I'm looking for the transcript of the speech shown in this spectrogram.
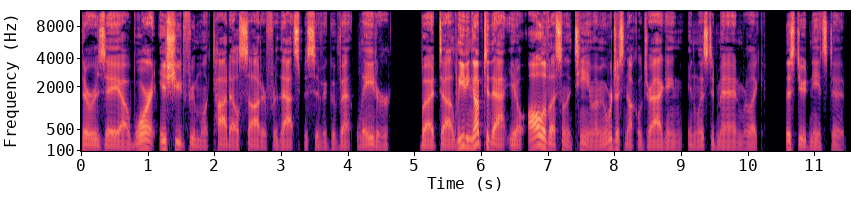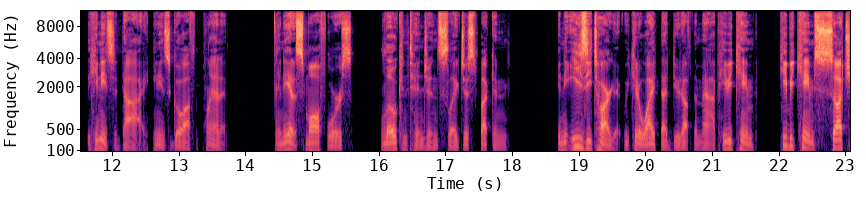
there was a uh, warrant issued from Muqtada El Sadr for that specific event later. But uh, leading up to that you know all of us on the team i mean we're just knuckle dragging enlisted men. We're like this dude needs to he needs to die. He needs to go off the planet. And he had a small force low contingents like just fucking an easy target. We could have wiped that dude off the map. He became he became such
